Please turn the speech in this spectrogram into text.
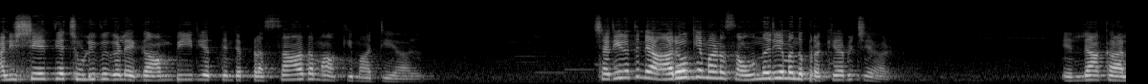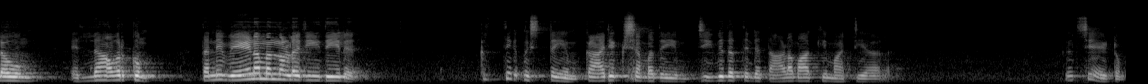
അനിഷേധ്യ ചുളിവുകളെ ഗാംഭീര്യത്തിന്റെ പ്രസാദമാക്കി മാറ്റിയയാൾ ശരീരത്തിന്റെ ആരോഗ്യമാണ് സൗന്ദര്യമെന്ന് പ്രഖ്യാപിച്ചയാൾ. എല്ലാ കാലവും എല്ലാവർക്കും തന്നെ വേണമെന്നുള്ള രീതിയിൽ കൃത്യനിഷ്ഠയും കാര്യക്ഷമതയും ജീവിതത്തിന്റെ താളമാക്കി മാറ്റിയയാൾ തീർച്ചയായിട്ടും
